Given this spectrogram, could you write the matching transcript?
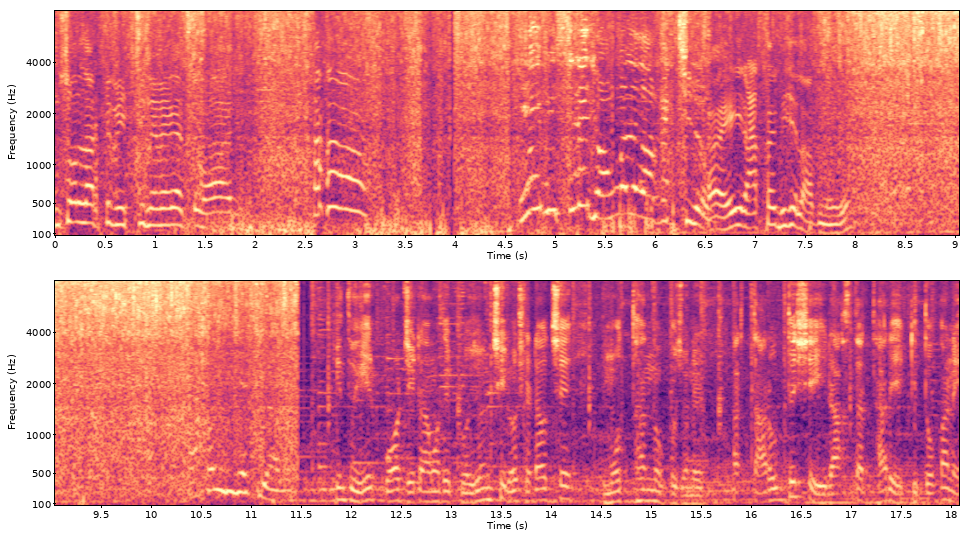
মুসলধারে বৃষ্টি নেমে গেছে ভাই। এই বৃষ্টিটা জঙ্গলে দরকার ছিল। হ্যাঁ এই রাস্তায় ভিজে লাভ নেই। এখন ভিজে কি হবে? কিন্তু এরপর যেটা আমাদের প্রয়োজন ছিল সেটা হচ্ছে মধ্যাহ্ন ভোজনের। আর তার উদ্দেশ্যেই রাস্তার ধারে একটি দোকানে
